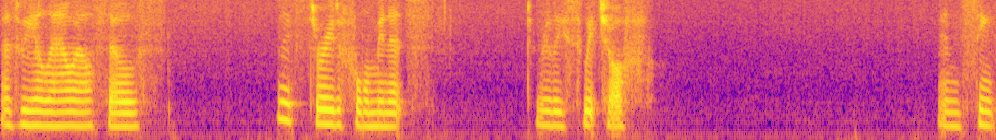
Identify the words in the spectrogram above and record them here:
as we allow ourselves the next three to four minutes to really switch off and sink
